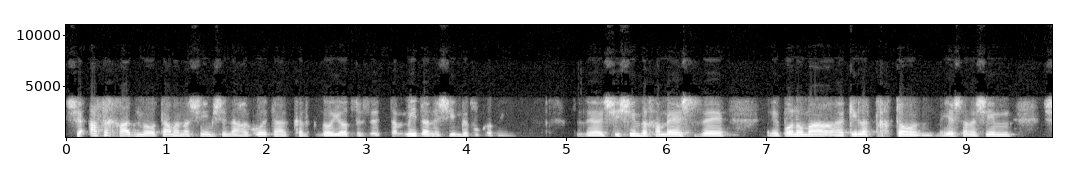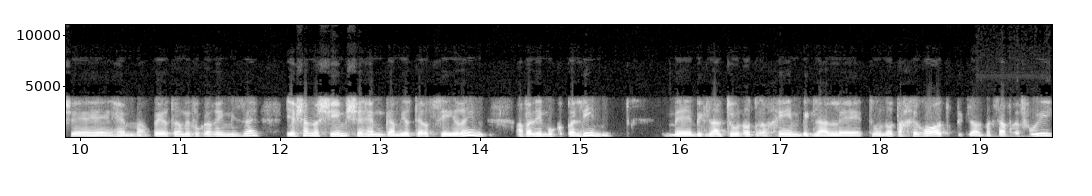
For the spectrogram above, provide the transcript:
שאף אחד מאותם אנשים שנהגו את הקלנועיות, וזה תמיד אנשים מבוגרים. זה 65 זה, בוא נאמר, הגיל התחתון. יש אנשים שהם הרבה יותר מבוגרים מזה, יש אנשים שהם גם יותר צעירים, אבל הם מוגבלים בגלל תאונות דרכים, בגלל אה, תאונות אחרות, בגלל מצב רפואי,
